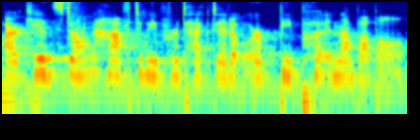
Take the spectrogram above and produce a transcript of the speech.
Our kids don't have to be protected or be put in a bubble.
